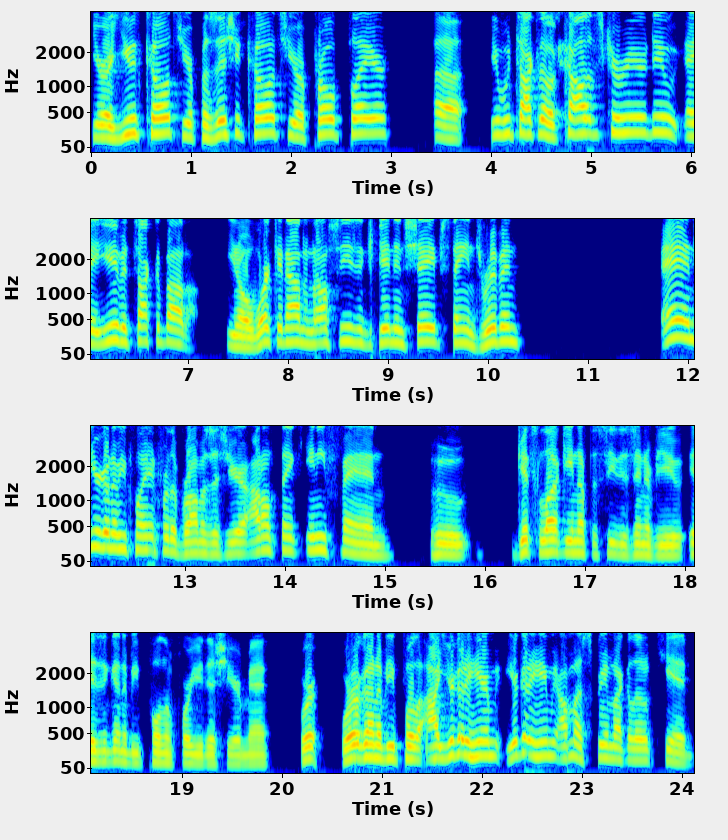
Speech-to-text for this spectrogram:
you're a youth coach, you're a position coach, you're a pro player. Uh, you, we talked about college career, dude. Hey, you even talked about you know working out in off season, getting in shape, staying driven, and you're going to be playing for the Brahmas this year. I don't think any fan who gets lucky enough to see this interview isn't going to be pulling for you this year, man. We're we're going to be pulling. Uh, you're going to hear me. You're going to hear me. I'm going to scream like a little kid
